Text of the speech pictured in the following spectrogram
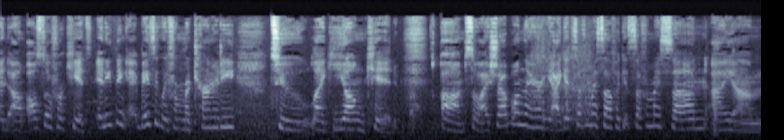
and um, also for kids. Anything basically from maternity to like young kid. Um, so I shop on there. Yeah, I get stuff for myself. I get stuff for my son. I um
